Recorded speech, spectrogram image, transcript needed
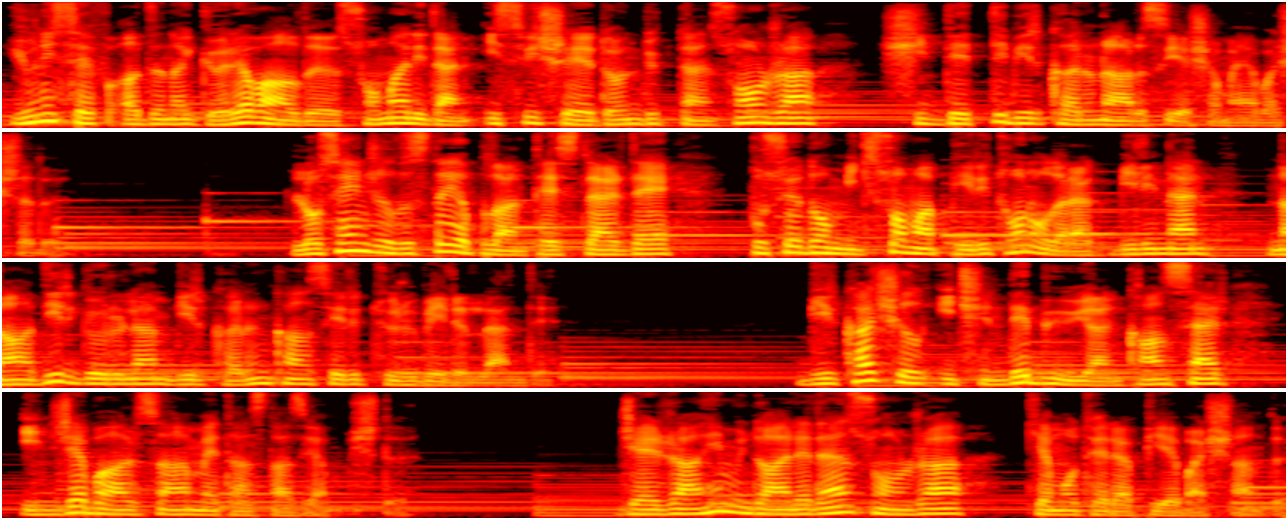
UNICEF adına görev aldığı Somali'den İsviçre'ye döndükten sonra şiddetli bir karın ağrısı yaşamaya başladı. Los Angeles'ta yapılan testlerde pseudomyxoma periton olarak bilinen nadir görülen bir karın kanseri türü belirlendi. Birkaç yıl içinde büyüyen kanser ince bağırsağa metastaz yapmıştı. Cerrahi müdahaleden sonra kemoterapiye başlandı.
